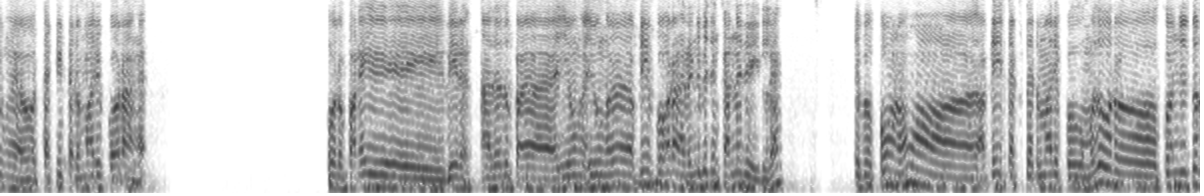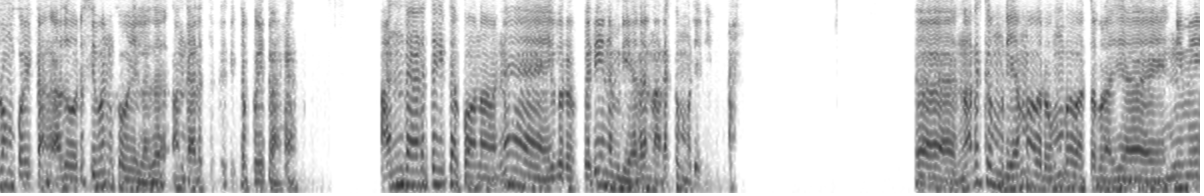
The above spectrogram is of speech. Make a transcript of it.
இவங்க தட்டி தடுமாறி போறாங்க. ஒரு படை வீரன். அதாவது இவங்க இவங்க அப்படியே போறாங்க ரெண்டு பேரும் கண்ணு தெரியல. இப்ப போனோம். அப்படியே தட்டு தட்டு மாதிரி போகும்போது ஒரு கொஞ்ச தூரம் போயிட்டாங்க. அது ஒரு சிவன் கோயில் அது அந்த இடத்துக்கு கிட்ட போயிட்டாங்க. அந்த இடத்துக்கிட்ட போன உடனே இவர் பெரிய நம்பியால நடக்க முடியல. நடக்க முடியாம அவர் ரொம்ப வருத்தப்படுறாரு இனிமே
